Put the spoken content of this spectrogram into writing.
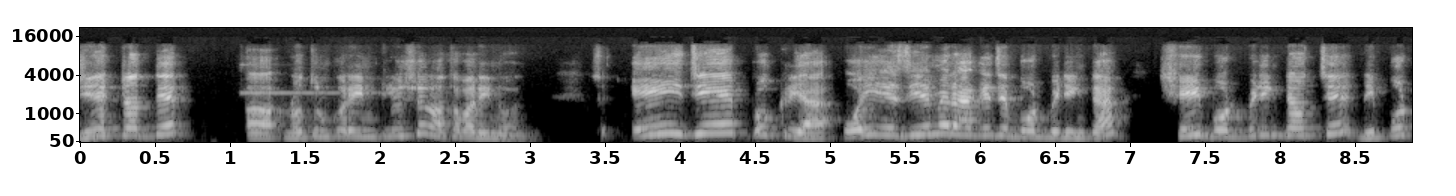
ডিরেক্টরদের নতুন করে ইনক্লুশন অথবা রিনুয়াল এই যে প্রক্রিয়া, ওই এজিএম এর আগে যে বোর্ড মিটিংটা সেই বোর্ড মিটিংটা হচ্ছে report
